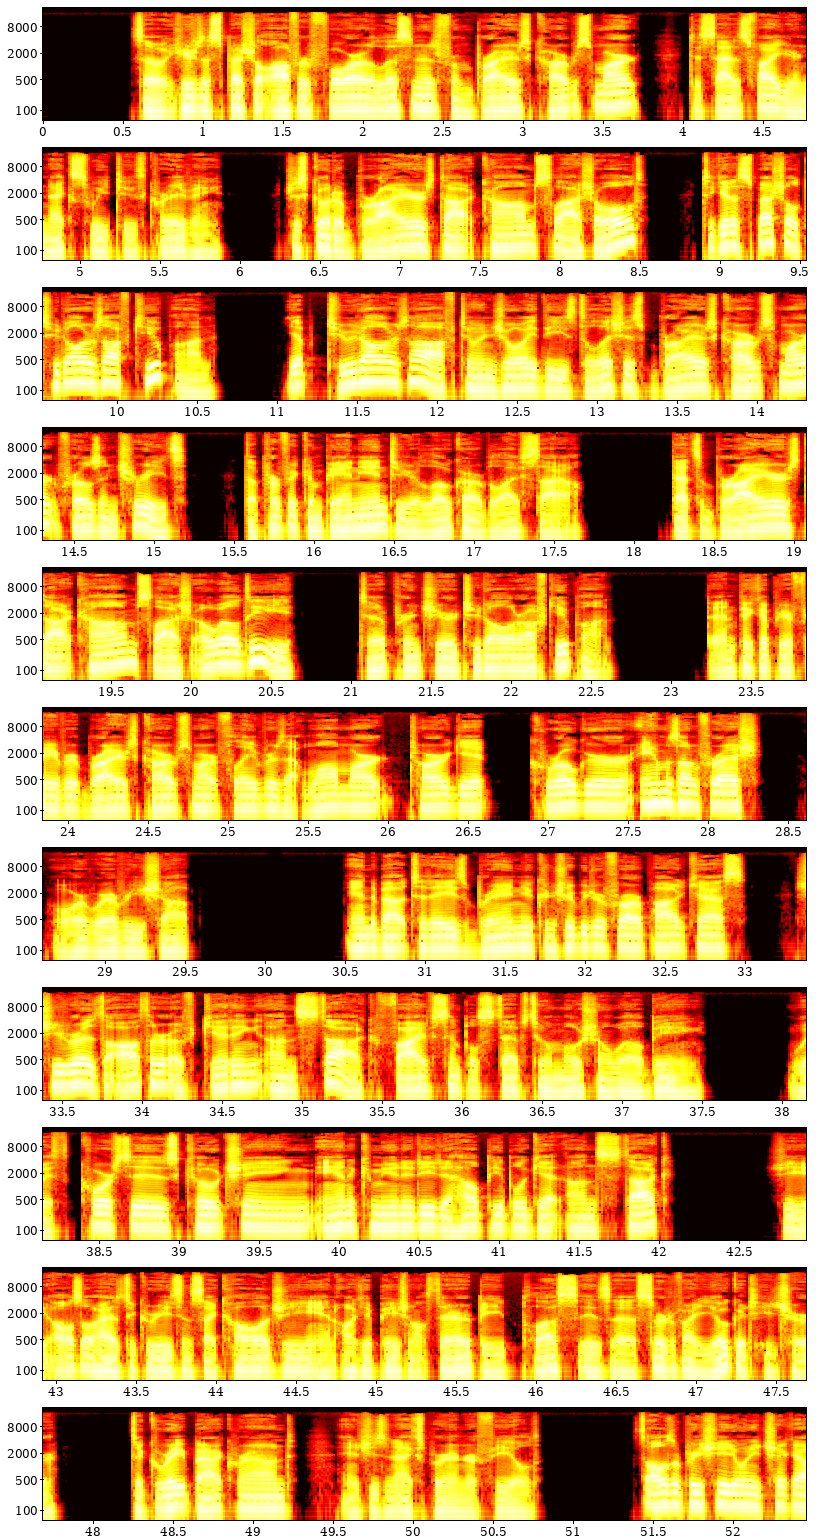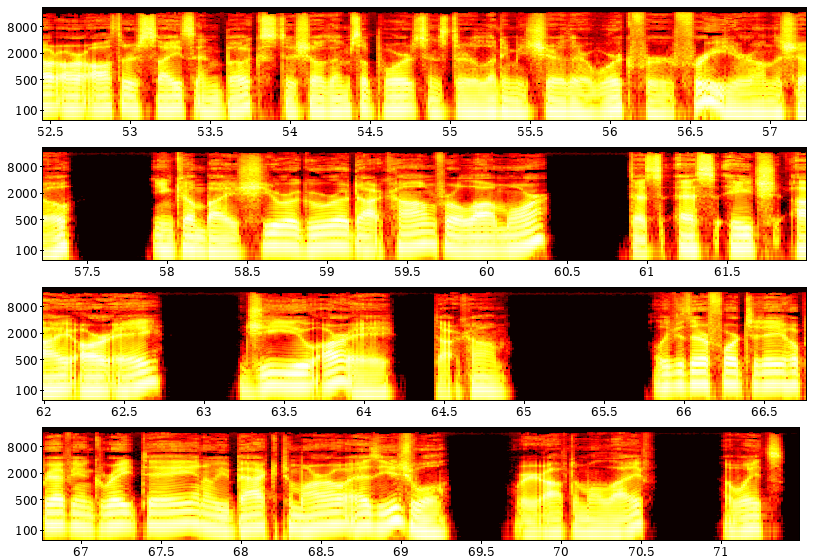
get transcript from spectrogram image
So here's a special offer for our listeners from Breyers CarbSmart to satisfy your next sweet tooth craving. Just go to breyers.com slash old to get a special $2 off coupon. Yep, $2 off to enjoy these delicious Breyers CarbSmart frozen treats, the perfect companion to your low carb lifestyle. That's breyers.com slash OLD to print your $2 off coupon. Then pick up your favorite Breyers CarbSmart flavors at Walmart, Target, Kroger, Amazon Fresh, or wherever you shop. And about today's brand new contributor for our podcast, Shira is the author of Getting Unstuck Five Simple Steps to Emotional Well Being. With courses, coaching, and a community to help people get unstuck, she also has degrees in psychology and occupational therapy, plus is a certified yoga teacher. It's a great background, and she's an expert in her field. It's always appreciated when you check out our authors' sites and books to show them support since they're letting me share their work for free here on the show. You can come by shiragura.com for a lot more. That's S H I R A G U R A.com. I'll leave you there for today. Hope you're having a great day, and I'll be back tomorrow as usual, where your optimal life awaits.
